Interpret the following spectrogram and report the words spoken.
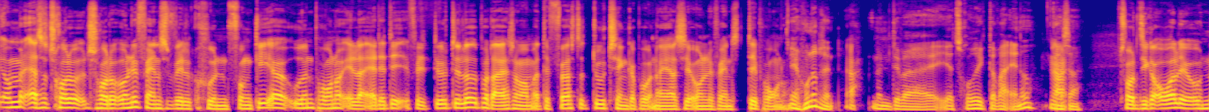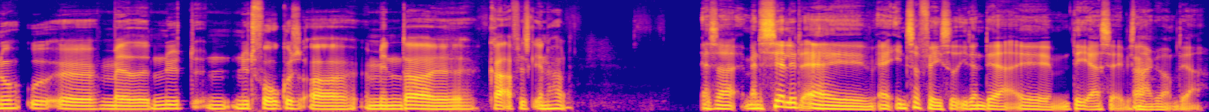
Jo, men altså, tror du, tror du, OnlyFans vil kunne fungere uden porno, eller er det det? For det, det lød på dig som om, at det første, du tænker på, når jeg siger OnlyFans, det er porno. Ja, 100%. Ja. Men det var, jeg troede ikke, der var andet. Nej. Altså. Tror du, de kan overleve nu øh, med nyt, nyt fokus og mindre øh, grafisk indhold? Altså, man ser lidt af, af interfacet i den der øh, DR-serie, vi snakkede ja. om der,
